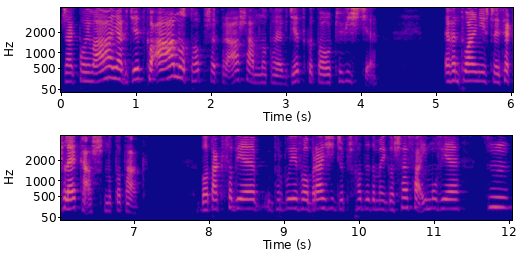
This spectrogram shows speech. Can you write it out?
że jak powiem, a jak dziecko, a no to przepraszam, no to jak dziecko, to oczywiście. Ewentualnie jeszcze jest jak lekarz, no to tak. Bo tak sobie próbuję wyobrazić, że przychodzę do mojego szefa i mówię, hmm,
